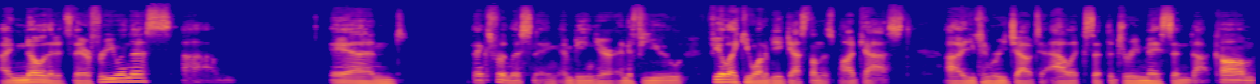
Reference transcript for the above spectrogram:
I know that it's there for you in this. Um, and thanks for listening and being here. And if you feel like you want to be a guest on this podcast, uh, you can reach out to alex at thedreammason.com. You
